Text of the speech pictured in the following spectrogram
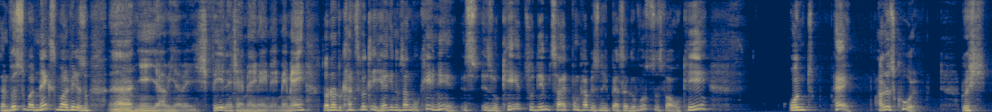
dann wirst du beim nächsten Mal wieder so, äh, nee, ja, ja, ich Fehlentscheidung, meh, meh, meh, meh, sondern du kannst wirklich hergehen und sagen, okay, nee, ist, ist okay, zu dem Zeitpunkt habe ich es nicht besser gewusst, es war okay und hey, alles cool. Durch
